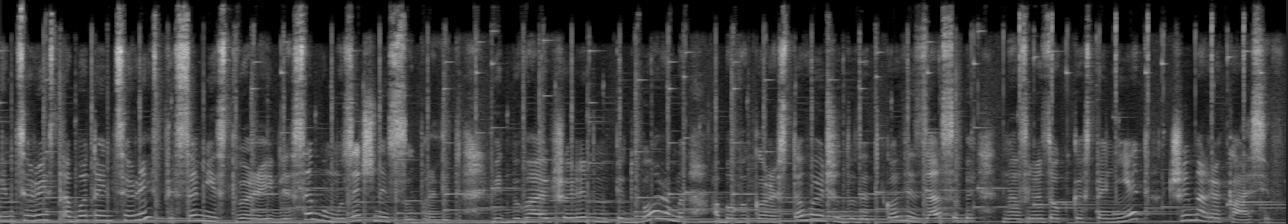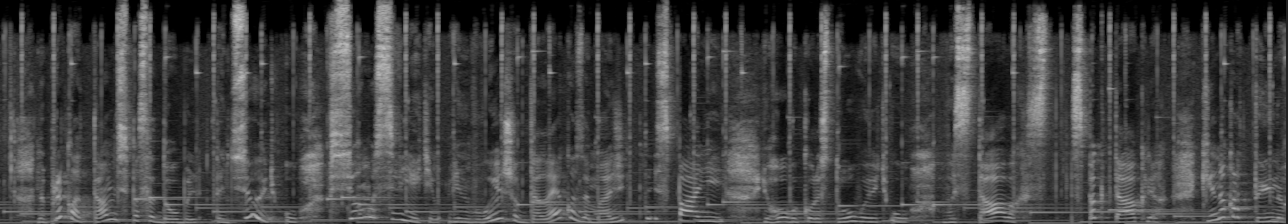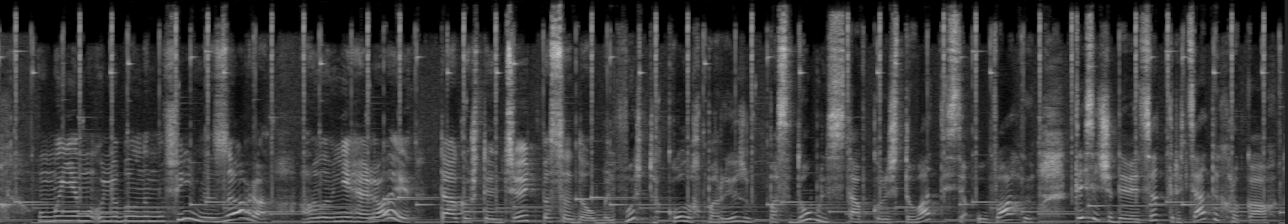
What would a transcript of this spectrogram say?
Танцюрист або танцюристи самі створюють для себе музичний супровід, відбиваючи ритм підборами або використовуючи додаткові засоби на зразок кастаньєт чи маракасів. Наприклад, танець пасадобль танцюють у всьому світі. Він вийшов далеко за межі Іспанії. Його використовують у виставах, спектаклях, кінокартинах. У моєму улюбленому фільмі Зора головні герої також танцюють пасадобль. В вищих колах Парижу пасадобль став користуватися увагою в 1930-х роках,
